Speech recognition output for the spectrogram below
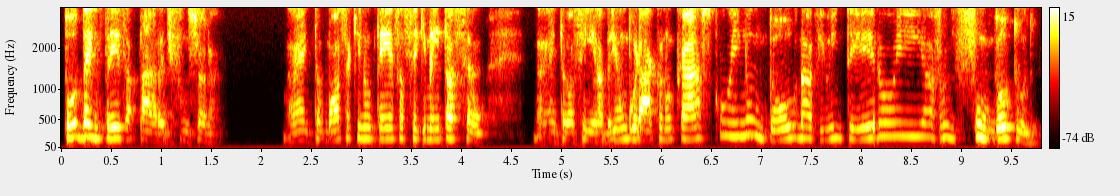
toda a empresa para de funcionar. Né? Então, mostra que não tem essa segmentação. Né? Então, assim, abriu um buraco no casco, inundou o navio inteiro e afundou tudo.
